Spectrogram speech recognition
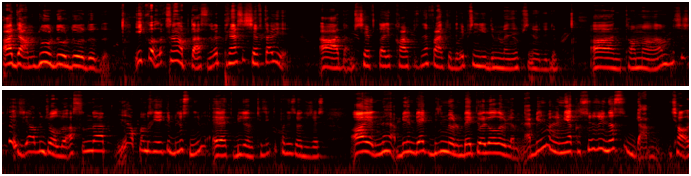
adam dur dur dur dur dur. İlk olarak sen aptalsın ve prenses şeftali. Adam şeftali karpuz ne fark eder? Hepsini yedim ben. Hepsini ödedim. Aa tamam. Bu şaşırtıcı yardımcı oldu. Aslında ne yapmamız gerektiğini biliyorsun değil mi? Evet biliyorum. Kesinlikle patates ödeyeceğiz. Hayır ne benim belki bilmiyorum belki öyle olabilir. Ya bilmiyorum ya kaşıncıyı nasıl ya çal.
